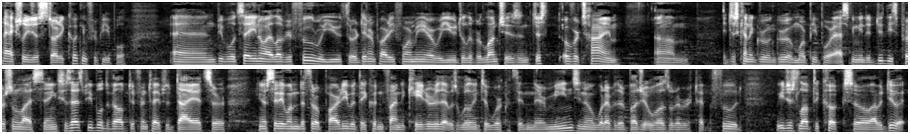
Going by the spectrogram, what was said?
I actually just started cooking for people. And people would say, you know, I love your food. Will you throw a dinner party for me, or will you deliver lunches? And just over time, um, it just kind of grew and grew. And more people were asking me to do these personalized things because as people develop different types of diets, or you know, say they wanted to throw a party but they couldn't find a caterer that was willing to work within their means, you know, whatever their budget was, whatever type of food. We just loved to cook, so I would do it,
